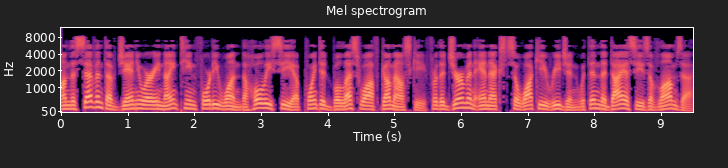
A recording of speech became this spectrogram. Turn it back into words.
On 7 January 1941 the Holy See appointed Bolesław Gumowski for the German-annexed Suwałki region within the Diocese of Łomża.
